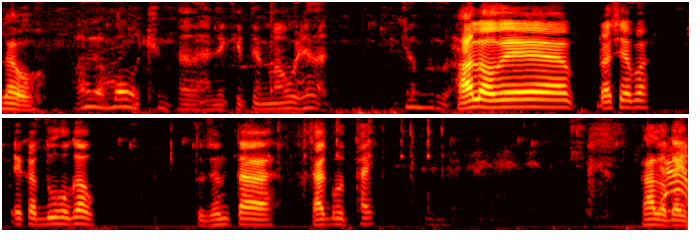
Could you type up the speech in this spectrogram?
લાવો. હાલો હવે રાશિયાબા એક દુહો ગાવ. તો જનતા જાગૃત થાય. હાલો કઈ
